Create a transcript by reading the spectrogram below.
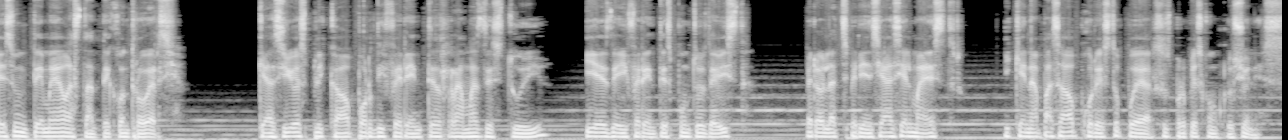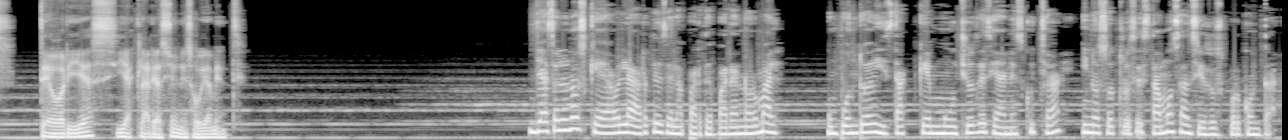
es un tema de bastante controversia, que ha sido explicado por diferentes ramas de estudio y desde diferentes puntos de vista, pero la experiencia hacia el maestro y quien ha pasado por esto puede dar sus propias conclusiones, teorías y aclaraciones obviamente. Ya solo nos queda hablar desde la parte paranormal, un punto de vista que muchos desean escuchar y nosotros estamos ansiosos por contar.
